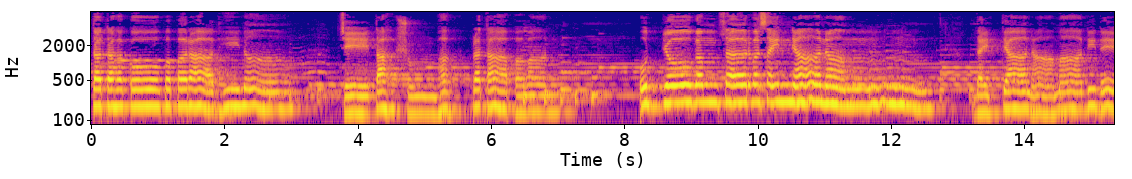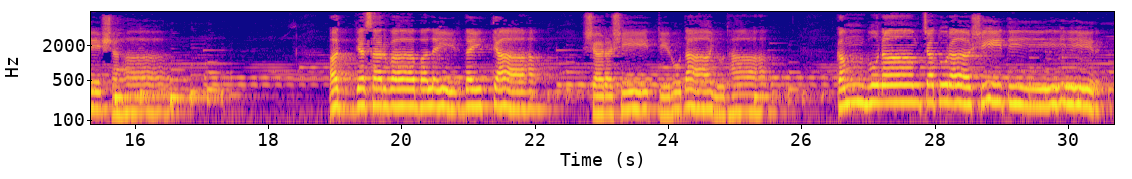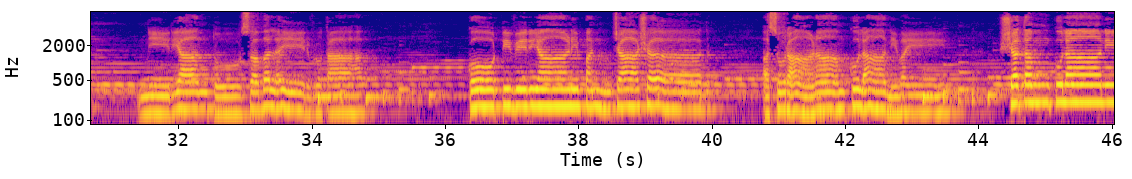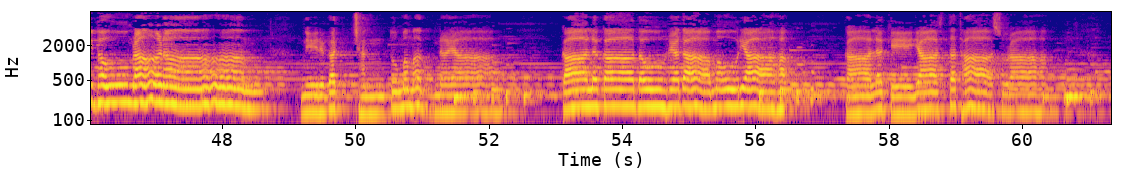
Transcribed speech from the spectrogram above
ततः कोपपराधीन चेतः शुम्भः प्रतापवान्। उद्योगम् सर्वसैन्यानाम् दैत्यानामादिदेशः। अद्य सर्वबलैर्दैत्याः षडशीतिरुदायुधाः। कम्बुनाम् चतुरशीतिर्निर्यान्तु स्वबलैर्वृताः कोटिवीर्याणि पञ्चाशद् असुराणाम् कुलानि वै। शतम् कुलानि धौम्राणाम् निर्गच्छन्तु ममग्नया कालकादौ ह्यदा मौर्याः कालकेयास्तथासुराः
